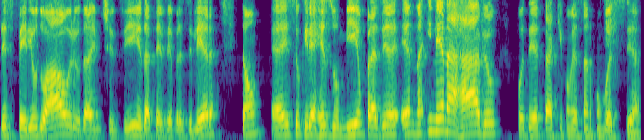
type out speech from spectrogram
desse período áureo da MTV, da TV brasileira. Então, é isso que eu queria resumir. Um prazer inenarrável poder estar aqui conversando com você.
